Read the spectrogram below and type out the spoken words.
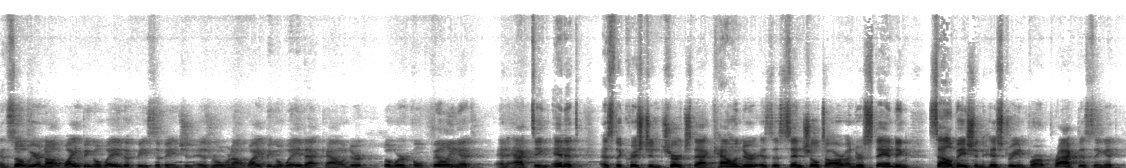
and so we are not wiping away the feast of ancient Israel. We're not wiping away that calendar, but we're fulfilling it and acting in it as the Christian church. That calendar is essential to our understanding salvation history and for our practicing it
